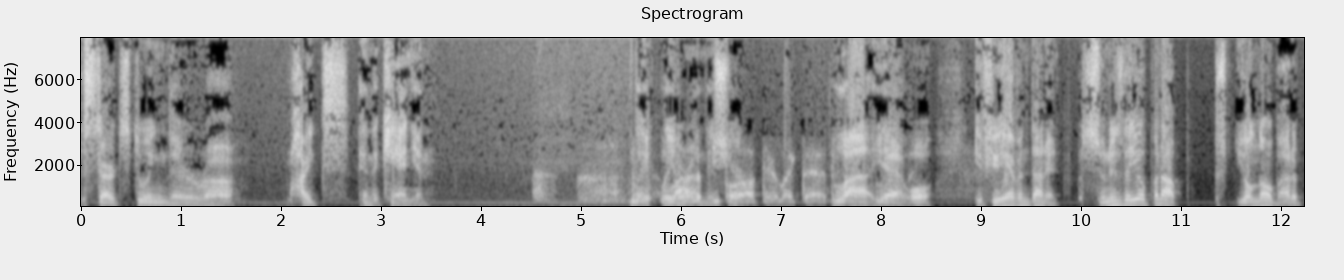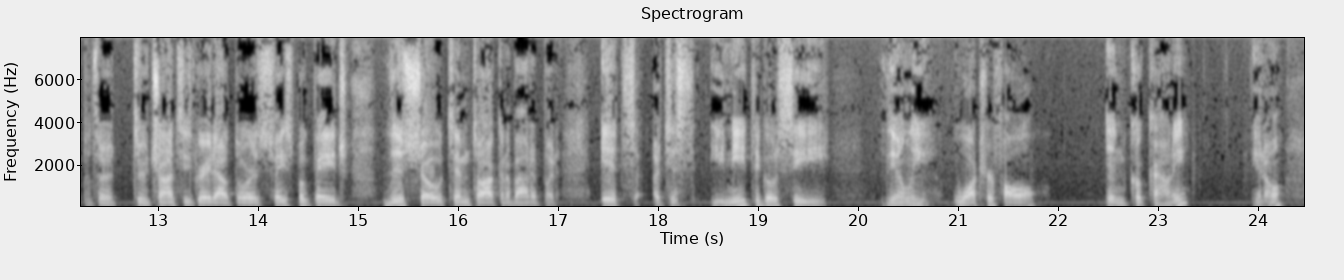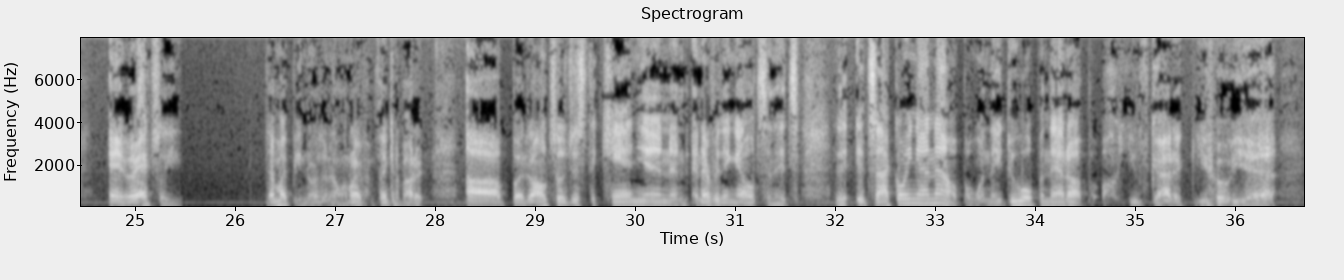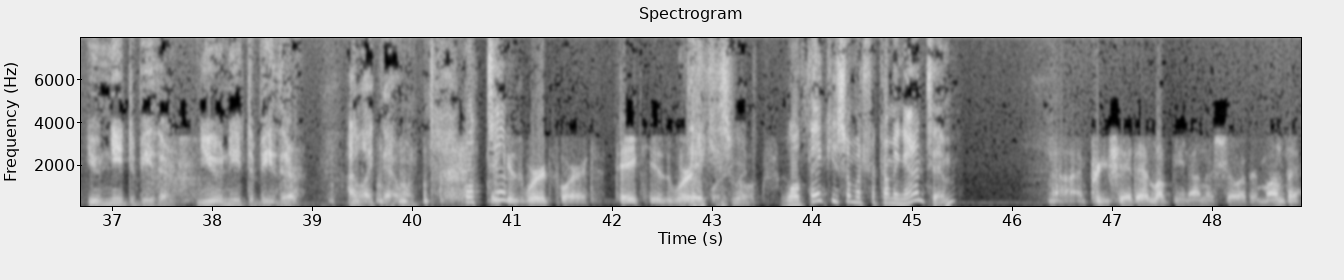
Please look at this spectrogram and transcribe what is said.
starts doing their uh, hikes in the canyon a later lot on of people year. out there like that. La- yeah. Oh, if you haven't done it, as soon as they open up, you'll know about it through, through Chauncey's Great Outdoors Facebook page, this show, Tim talking about it. But it's uh, just you need to go see the only waterfall in Cook County, you know, and actually that might be Northern Illinois if I'm thinking about it. Uh, but also just the canyon and, and everything else, and it's it's not going on now. But when they do open that up, oh, you've got to, you yeah, you need to be there. You need to be there. I like that one. Well, Take his word for it. Take his word take for his it. word. folks. Well, thank you so much for coming on, Tim. No, I appreciate it. I love being on this show every Monday.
